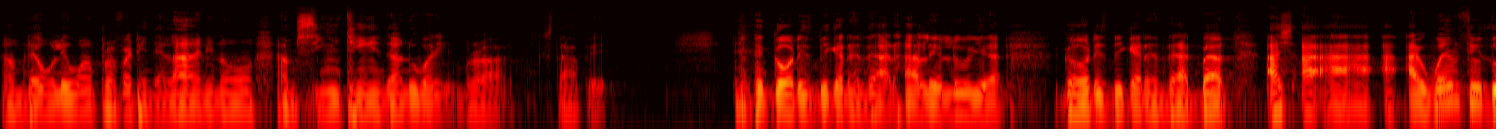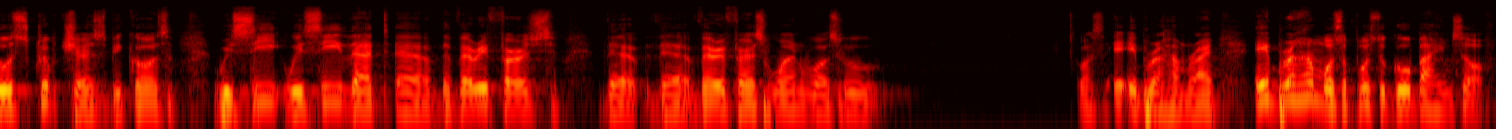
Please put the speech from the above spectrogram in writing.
I'm the only one prophet in the land, you know. I'm seeing things that nobody, bruh, stop it. God is bigger than that. Hallelujah. God is bigger than that. But I, I, I, I went through those scriptures because we see we see that uh, the very first the, the very first one was who? Was Abraham, right? Abraham was supposed to go by himself,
